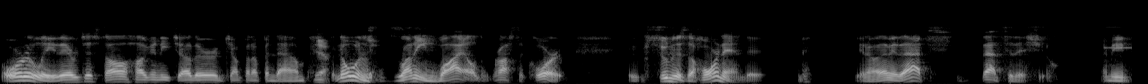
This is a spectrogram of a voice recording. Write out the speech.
orderly. They were just all hugging each other jumping up and down. Yeah. But no one was running wild across the court as soon as the horn ended, you know, I mean, that's that's an issue. I mean,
